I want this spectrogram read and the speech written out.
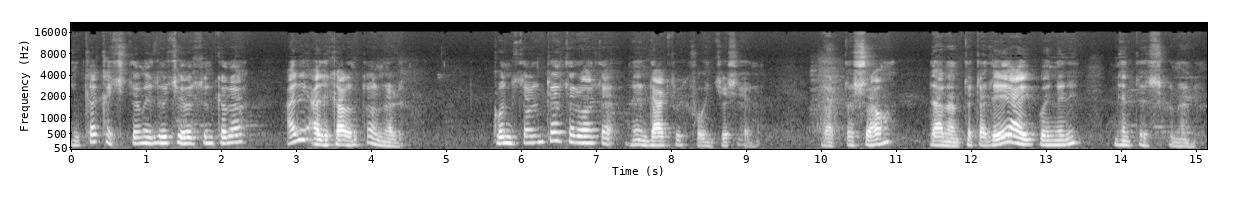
ఇంకా ఖచ్చితంగా ఎదురు చేయవచ్చును కదా అని అధికారంతో అన్నాడు. కొన్ని తరంతాల తర్వాత నేను డాక్టర్కి ఫోన్ చేశాను. రక్తస్రావం దాని అంతటదే ఆగిపోయిందని నేను తెలుసుకున్నాను.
